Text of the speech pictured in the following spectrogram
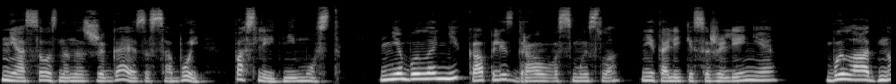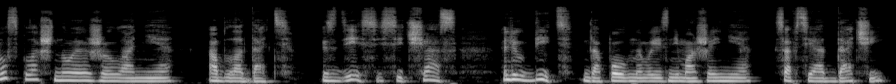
неосознанно сжигая за собой последний мост. Не было ни капли здравого смысла, ни талики сожаления. Было одно сплошное желание — обладать здесь и сейчас, любить до полного изнеможения, со всей отдачей.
